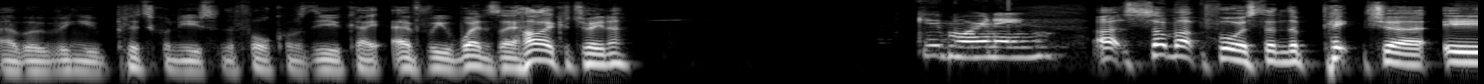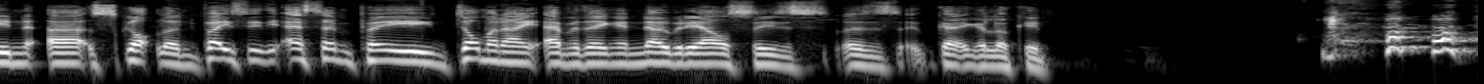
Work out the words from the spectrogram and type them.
uh, where we bring you political news from the four corners of the UK every Wednesday. Hi, Catriona. Good morning. Uh, sum up for us then the picture in uh, Scotland. Basically, the SNP dominate everything, and nobody else is, is getting a look in.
